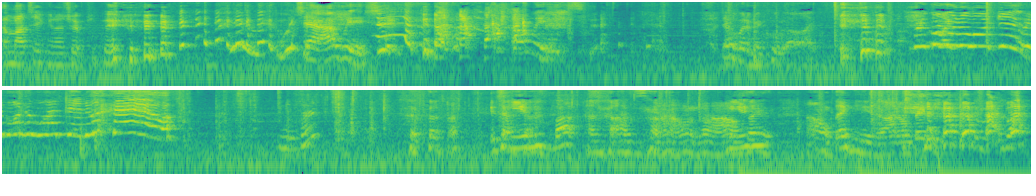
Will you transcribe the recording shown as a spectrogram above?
am I taking a trip to Paris? Which I wish. I wish. That would have been cool. though. Like, we're going to London. We're going to London. Hell. is he in this box? I don't know. I He don't in think. I don't think he is. I don't think he's in my box.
